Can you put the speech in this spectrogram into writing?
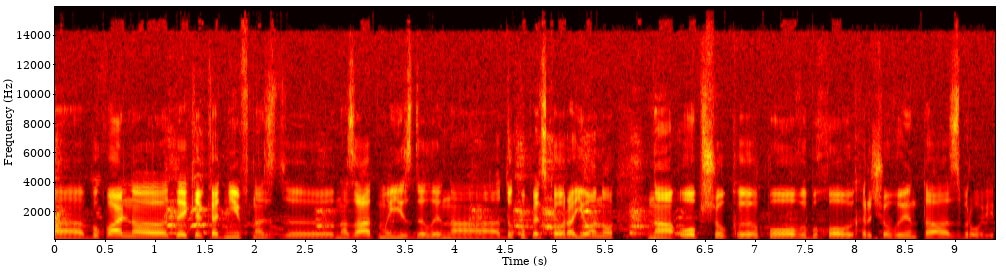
Е, Буквально декілька днів наз- е, назад ми їздили на до Куп'янського району на обшук е, по вибухових речовин та зброї,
